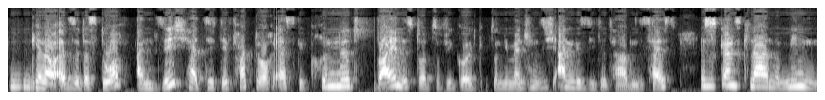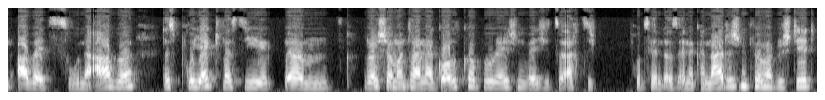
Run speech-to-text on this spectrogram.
Genau, also das Dorf an sich hat sich de facto auch erst gegründet, weil es dort so viel Gold gibt und die Menschen sich angesiedelt haben. Das heißt, es ist ganz klar eine Minenarbeitszone, aber das Projekt, was die ähm, Rocha Montana Gold Corporation, welche zu 80 Prozent aus einer kanadischen Firma besteht,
